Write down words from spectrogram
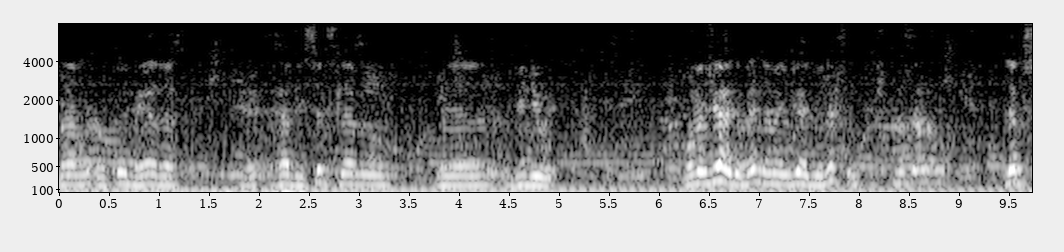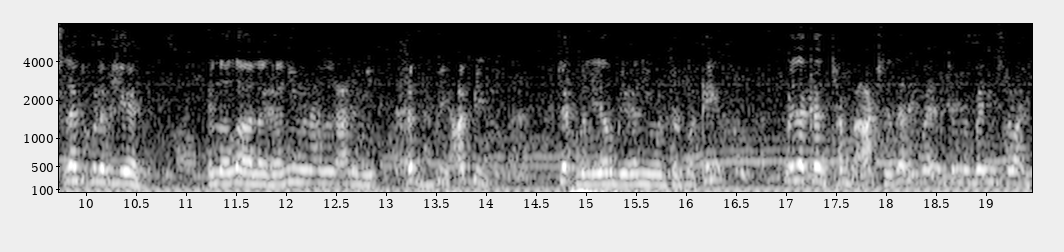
ما نقوم بهذا آه، هذه السلسلة من الفيديوهات. ومن جاهد فإنما يجاهد نفسه. مسألة الله. لا بصلاته ولا بجهاده إن الله لغني عن العالمين. حبي حبي. تقبل يا ربي غني وأنت الفقير. وإذا كنت تحب عكس ذلك فأنت من بني إسرائيل.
